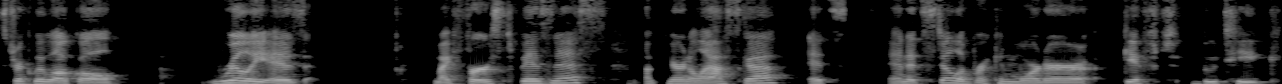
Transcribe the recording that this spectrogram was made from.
strictly local really is my first business up here in Alaska. It's and it's still a brick and mortar gift boutique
